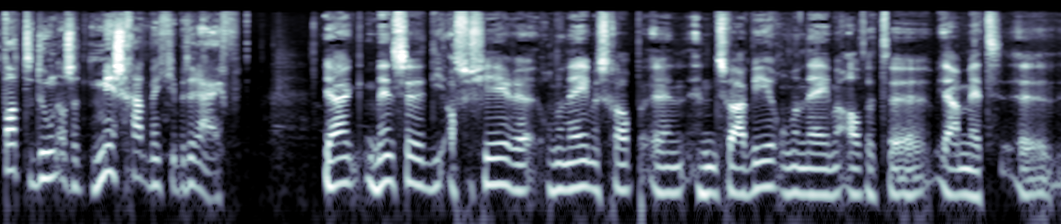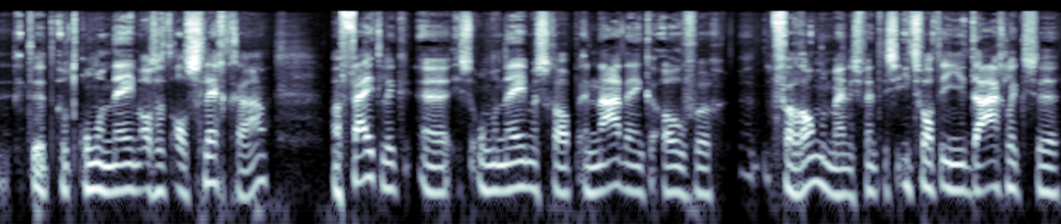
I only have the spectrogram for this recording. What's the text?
wat te doen als het misgaat met je bedrijf. Ja, mensen die associëren ondernemerschap en, en zwaar weer ondernemen altijd uh, ja, met het, het, ondernemen als het al slecht gaat. Maar feitelijk uh, is ondernemerschap en nadenken over verandermanagement is iets wat in je dagelijkse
